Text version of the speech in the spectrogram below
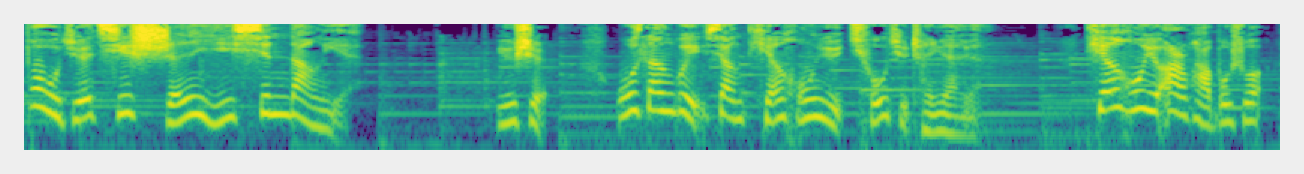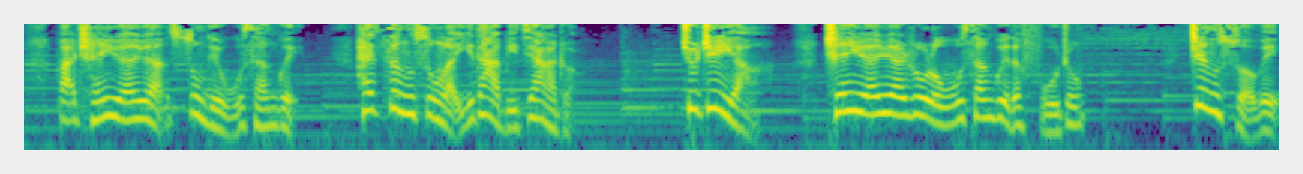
不觉其神怡心荡也。于是，吴三桂向田红玉求娶陈圆圆。田红玉二话不说，把陈圆圆送给吴三桂，还赠送了一大笔嫁妆。就这样。陈圆圆入了吴三桂的府中，正所谓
